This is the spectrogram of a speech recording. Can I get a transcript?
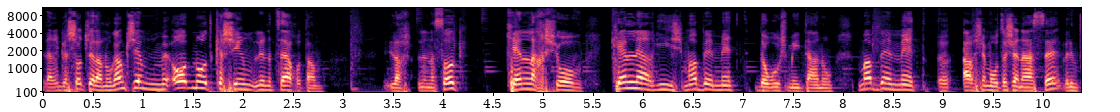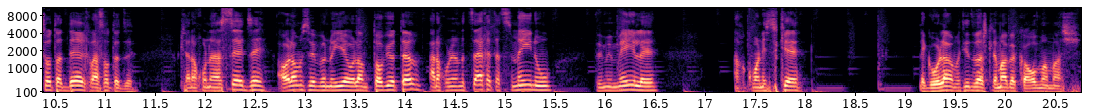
לרגשות שלנו, גם כשהם מאוד מאוד קשים לנצח אותם. לנסות כן לחשוב, כן להרגיש מה באמת דרוש מאיתנו, מה באמת אה, השם רוצה שנעשה, ולמצוא את הדרך לעשות את זה. כשאנחנו נעשה את זה, העולם סביבנו יהיה עולם טוב יותר, אנחנו ננצח את עצמנו, וממילא אנחנו כבר נזכה לגאולה אמיתית והשלמה בקרוב ממש.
